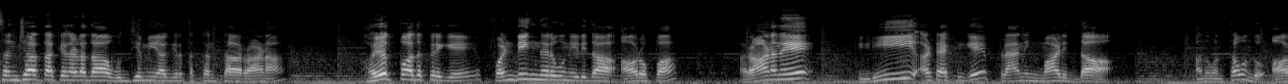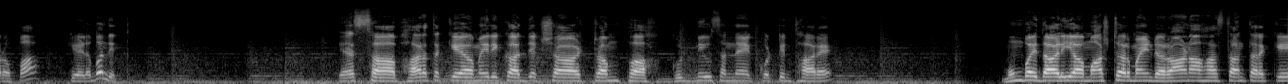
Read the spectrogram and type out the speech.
ಸಂಜಾತ ಕೆನಡಾದ ಉದ್ಯಮಿಯಾಗಿರತಕ್ಕಂಥ ರಾಣಾ. ಭಯೋತ್ಪಾದಕರಿಗೆ ಫಂಡಿಂಗ್ ನೆರವು ನೀಡಿದ ಆರೋಪ. ರಾಣನೇ ಇಡೀ ಅಟ್ಯಾಕ್ಗೆ ಪ್ಲಾನಿಂಗ್ ಮಾಡಿದ್ದ ಅನ್ನುವಂಥ ಒಂದು ಆರೋಪ ಕೇಳಬಂದಿತ್ತು. ಎಸ್ ಭಾರತಕ್ಕೆ ಅಮೆರಿಕ ಅಧ್ಯಕ್ಷ ಟ್ರಂಪ್ ಗುಡ್ ನ್ಯೂಸ್ ಅನ್ನೇ ಕೊಟ್ಟಿದ್ದಾರೆ. ಮುಂಬೈ ದಾಳಿಯ ಮಾಸ್ಟರ್ ಮೈಂಡ್ ರಾಣಾ ಹಸ್ತಾಂತರಕ್ಕೆ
